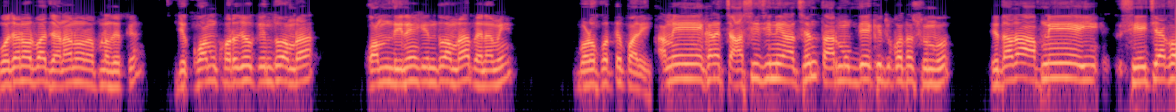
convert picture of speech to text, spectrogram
বোঝানোর বা জানানোর আপনাদেরকে যে কম খরচেও কিন্তু আমরা, কম দিনে কিন্তু আমরা বেনামি বড় করতে পারি। আমি এখানে চাষি যিনি আছেন, তার মুখ দিয়ে কিছু কথা শুনব। যে দাদা আপনি এই সিএইচ অ্যাকো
